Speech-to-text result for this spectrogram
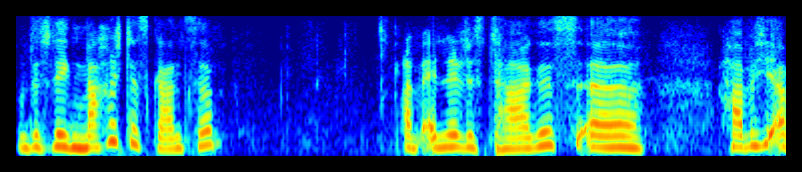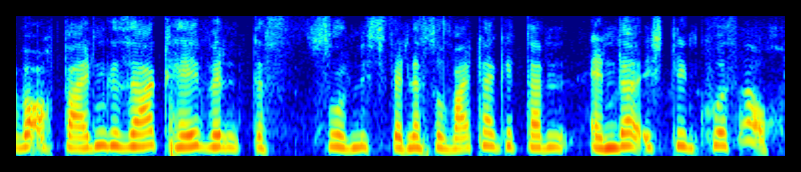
Und deswegen mache ich das Ganze. Am Ende des Tages äh, habe ich aber auch beiden gesagt, hey, wenn das so nicht, wenn das so weitergeht, dann ändere ich den Kurs auch.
